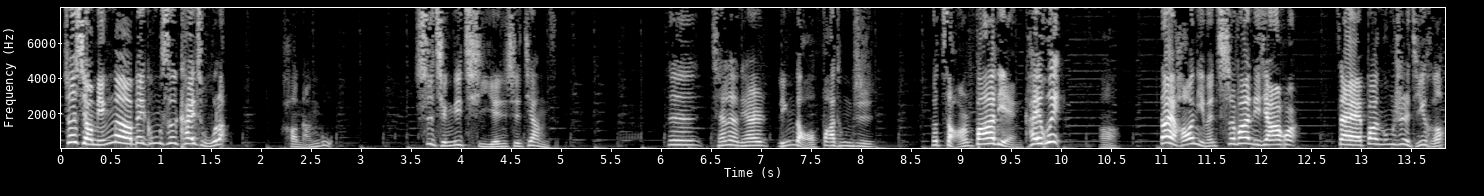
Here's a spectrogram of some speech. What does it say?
这小明啊，被公司开除了，好难过。事情的起因是这样子的：嗯，前两天领导发通知，说早上八点开会啊，带好你们吃饭的家伙，在办公室集合。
